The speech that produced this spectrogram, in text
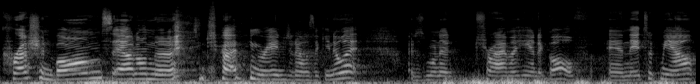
crushing bombs out on the driving range, and I was like, you know what? I just want to try my hand at golf. And they took me out,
